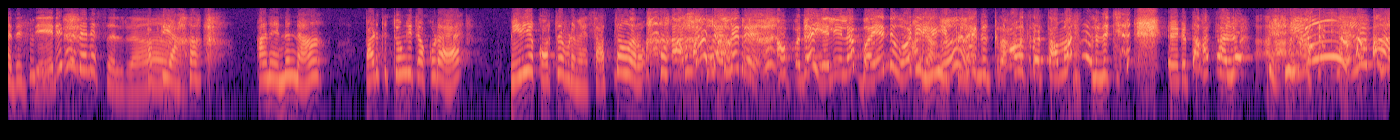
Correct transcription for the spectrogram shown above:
அது தெரிஞ்சு தானே சொல்றேன் அப்படியா? ஆனா என்னன்னா படுத்து தூங்கிட்டா கூட பெரிய கொட்டை விடுவேன். சத்தம் வரும். நல்லது. அப்பதான் எலியெல்லாம் பயந்து இப்படிதான் எங்க கிராமத்துல தமாஷ் நடந்துச்சு. எங்க தாத்தா இல்ல ஐயோ, செல்லம்மா.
